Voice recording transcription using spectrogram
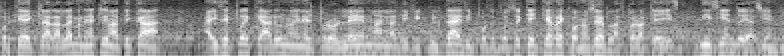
porque declarar la emergencia climática, ahí se puede quedar uno en el problema, en las dificultades y por supuesto que hay que reconocerlas, pero aquí es diciendo y haciendo.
